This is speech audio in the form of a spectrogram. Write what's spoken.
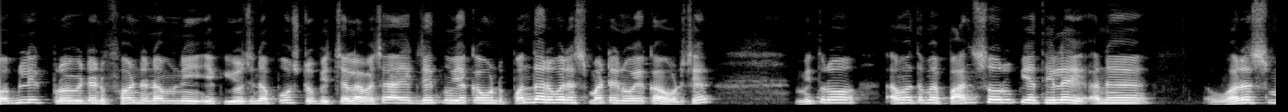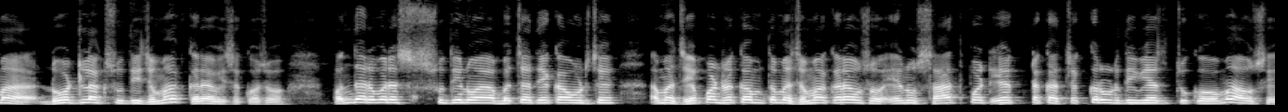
પબ્લિક પ્રોવિડન્ટ ફંડ નામની એક યોજના પોસ્ટ ઓફિસ ચલાવે છે. આ એક જાતનું એકાઉન્ટ પંદર વર્ષ માટેનું એકાઉન્ટ છે. મિત્રો, આમાં તમે પાંચસો રૂપિયાથી લઈ અને વર્ષમાં દોઢ લાખ સુધી જમા કરાવી શકો છો. પંદર વર્ષ સુધીનું આ બચત એકાઉન્ટ છે. આમાં જે પણ રકમ તમે જમા કરાવશો, એનું સાત પોઈન્ટ એક ટકા ચક્રવૃદ્ધિ વ્યાજ ચૂકવવામાં આવશે.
